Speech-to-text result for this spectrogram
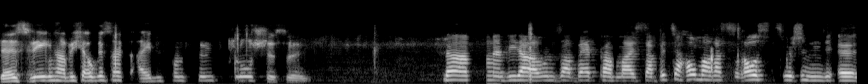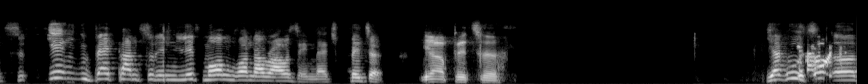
deswegen habe ich auch gesagt, eine von 5 Kloschüsseln. Na, wieder unser Badpump-Meister. Bitte hau mal was raus zwischen äh, zu, irgendein Badpump zu den Liv Morgan Ronda Rousey Match. Bitte. Ja, bitte. Ja, gut. Ähm,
